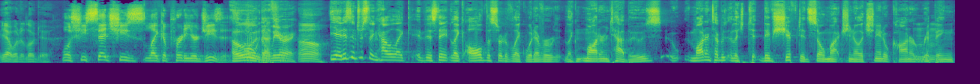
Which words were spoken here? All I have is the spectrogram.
Yeah, what did Lorde do? Well, she said she's like a prettier Jesus. Oh, Oh, the lyric. right. Oh. Yeah, it is interesting how like this state, like all the sort of like whatever like modern taboos, modern taboos, like t- they've shifted so much. You know, like Sinead O'Connor mm-hmm. ripping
